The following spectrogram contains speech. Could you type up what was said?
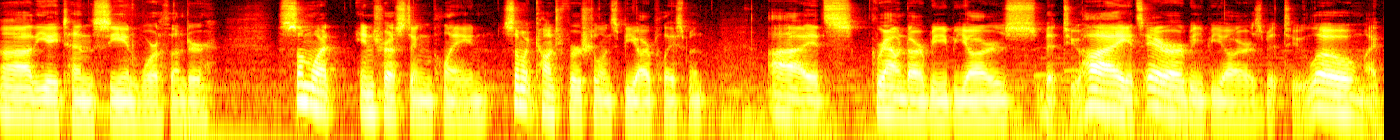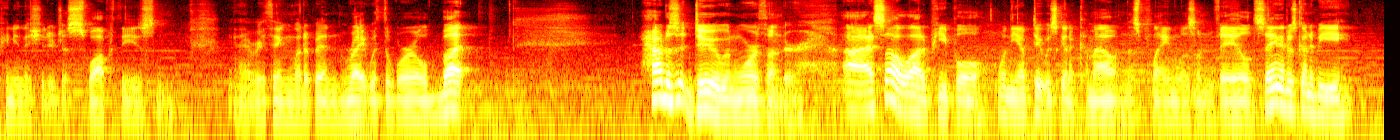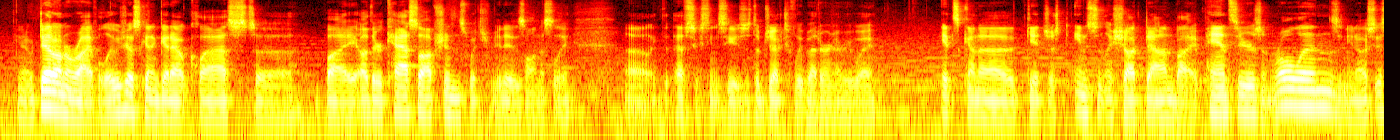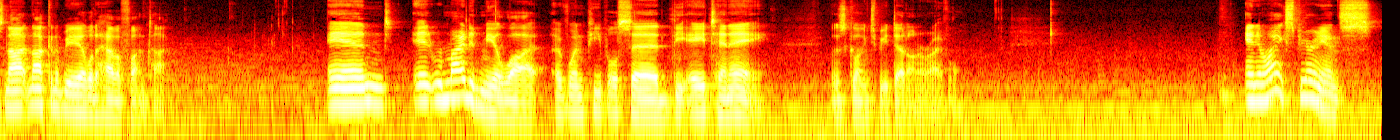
Uh, the A10C in War Thunder. Somewhat interesting plane, somewhat controversial in its BR placement. Uh, its ground RBBR is a bit too high, its air RBBR is a bit too low. In my opinion, they should have just swapped these and everything would have been right with the world. But how does it do in War Thunder? Uh, I saw a lot of people when the update was going to come out and this plane was unveiled saying that it was going to be you know, dead on arrival. It was just going to get outclassed uh, by other CAS options, which it is, honestly. Uh, like the F-16C is just objectively better in every way. It's going to get just instantly shot down by Pantsirs and Rolands, and, you know, it's just not, not going to be able to have a fun time. And it reminded me a lot of when people said the A-10A was going to be dead on arrival. And in my experience,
